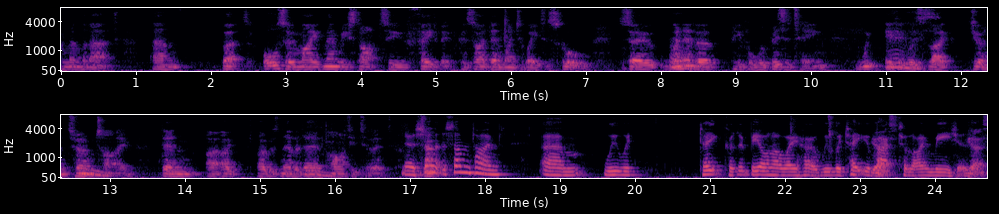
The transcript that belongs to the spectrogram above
Remember that. Um, but also, my memories start to fade a bit because I then went away to school. So, whenever people were visiting, we, if it was like during term time, then I, I, I was never there party to it. No, some, sometimes um, we would take because it'd be on our way home. We would take you Yes. back to Lyme Regis Yes,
